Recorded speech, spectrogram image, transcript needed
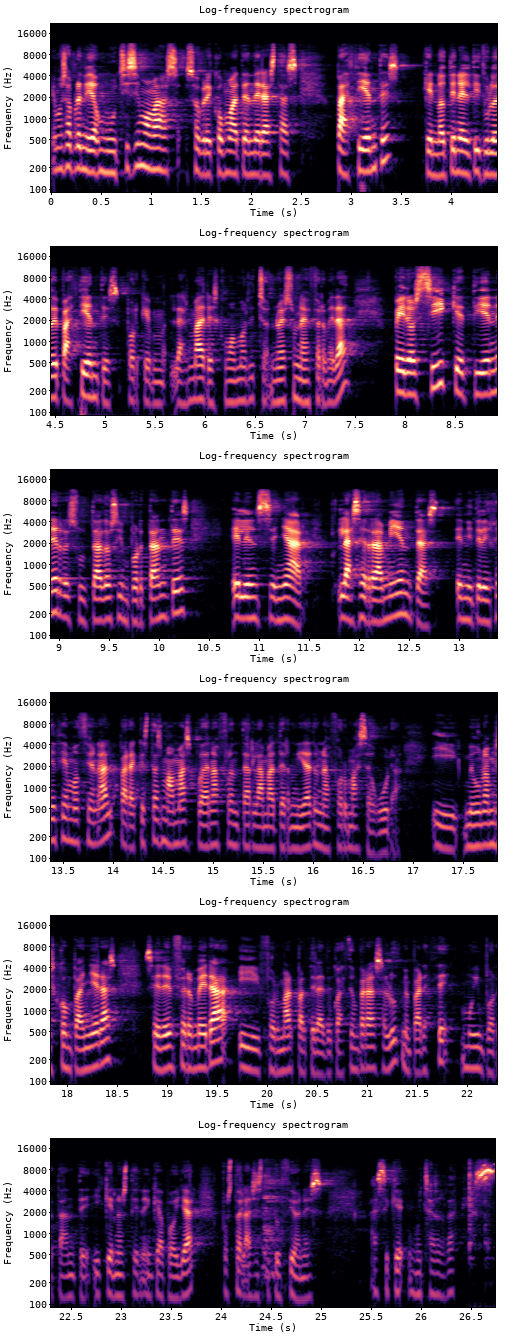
Hemos aprendido muchísimo más sobre cómo atender a estas pacientes, que no tiene el título de pacientes, porque las madres, como hemos dicho, no es una enfermedad, pero sí que tiene resultados importantes el enseñar las herramientas en inteligencia emocional para que estas mamás puedan afrontar la maternidad de una forma segura. Y me uno a mis compañeras, ser enfermera y formar parte de la educación para la salud me parece muy importante y que nos tienen que apoyar pues, todas las instituciones. Así que muchas gracias.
